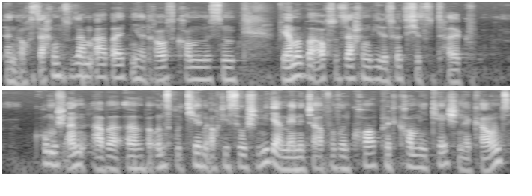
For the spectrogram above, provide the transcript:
dann auch Sachen zusammenarbeiten, die halt rauskommen müssen. Wir haben aber auch so Sachen wie, das hört sich jetzt total komisch an, aber äh, bei uns rotieren auch die Social Media Manager auf unseren Corporate Communication Accounts,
